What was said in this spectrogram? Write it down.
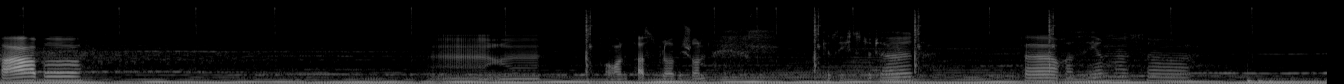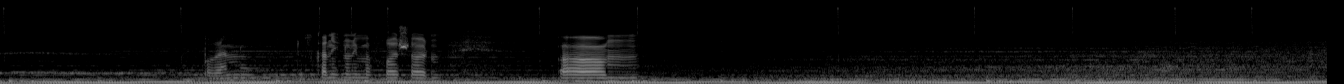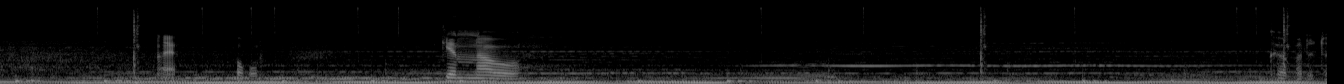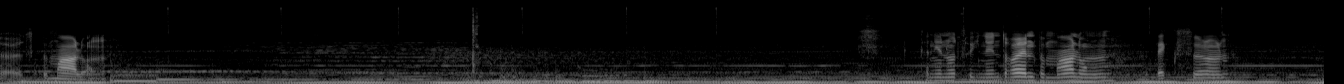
Haarfarbe. Hm, Braun passt glaube ich schon. Gesichtsdetails. Äh, Rasiermesser. Brennung. Das kann ich noch nicht mehr freischalten. Ähm. Genau. Körperdetails, Bemalung. Kann hier nur zwischen den dreien Bemalungen wechseln.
